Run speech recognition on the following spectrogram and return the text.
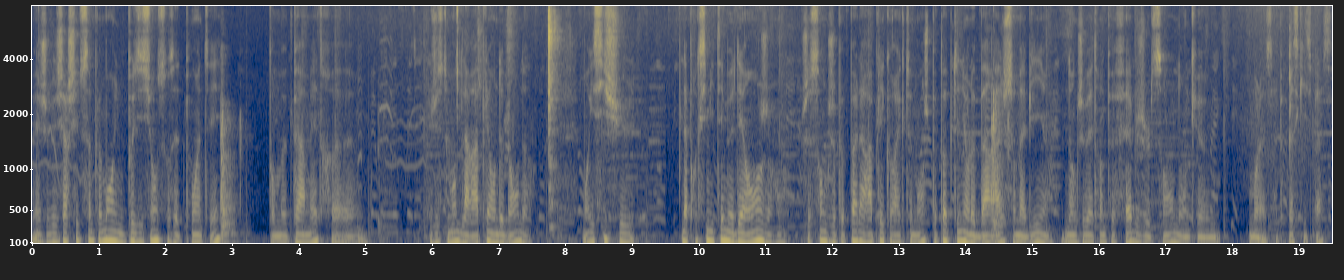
Mais je vais chercher tout simplement une position sur cette pointée pour me permettre euh, justement de la rappeler en deux bandes. Bon, ici, je suis... la proximité me dérange. Je sens que je peux pas la rappeler correctement. Je peux pas obtenir le barrage sur ma bille. Donc je vais être un peu faible, je le sens. Donc euh, voilà, c'est à peu près ce qui se passe.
